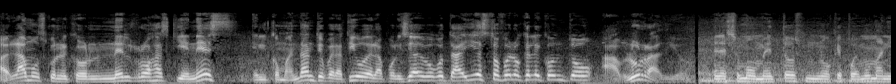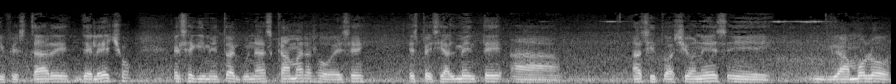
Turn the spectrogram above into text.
Hablamos con el coronel Rojas, quien es el comandante operativo de la Policía de Bogotá, y esto fue lo que le contó a Blue Radio. En estos momentos lo que podemos manifestar del hecho, el seguimiento de algunas cámaras obedece especialmente a, situaciones, eh, digámoslo,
